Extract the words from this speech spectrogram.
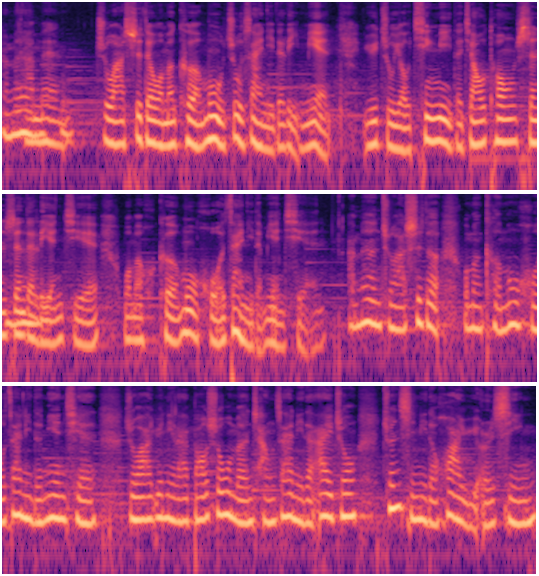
阿门，阿门。主啊，是的，我们渴慕住在你的里面，与主有亲密的交通，深深的连结。我们渴慕活在你的面前。阿门，主啊，是的，我们渴慕活在你的面前。主啊，愿你来保守我们，常在你的爱中，遵行你的话语而行。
